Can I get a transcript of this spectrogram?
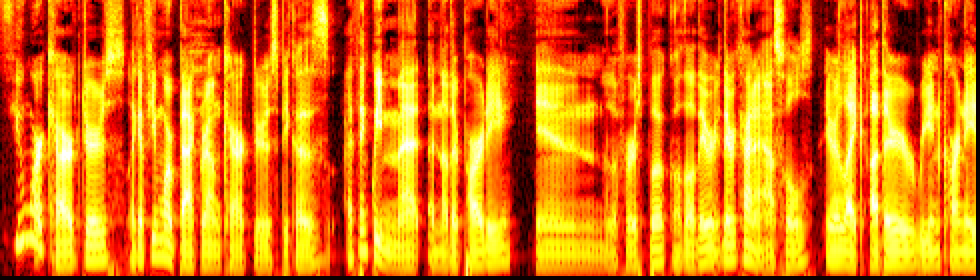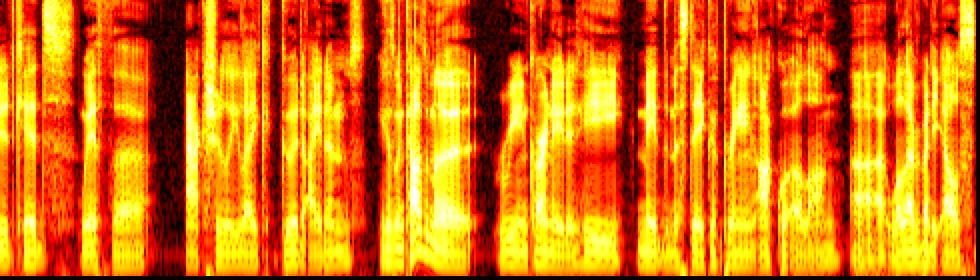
few more characters, like a few more background characters because I think we met another party in the first book, although they were they were kind of assholes. They were like other reincarnated kids with uh actually like good items because when Kazuma reincarnated, he made the mistake of bringing Aqua along, uh, while everybody else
